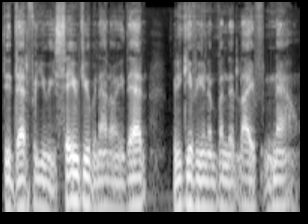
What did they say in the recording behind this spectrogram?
did that for you. He saved you but not only that but he give you an abundant life now.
